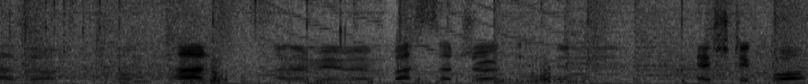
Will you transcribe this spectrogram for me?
Also, momentan angeln wir mit dem Buster Jerk in Hechtdekor.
